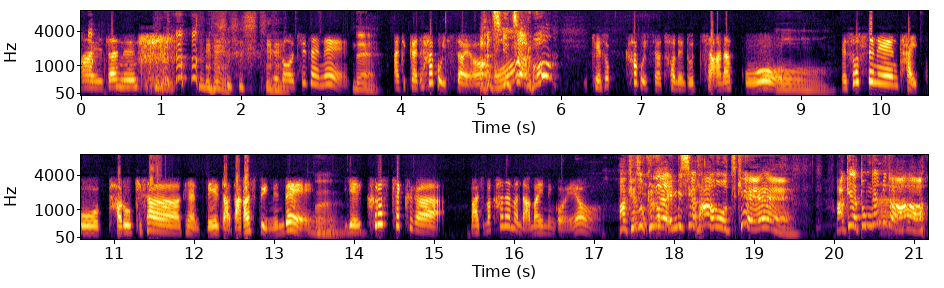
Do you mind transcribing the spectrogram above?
아, 일단은 그거 취재는 네. 아직까지 하고 있어요. 아 진짜로? 계속 하고 있어요. 저는 놓지 어. 않았고 오. 네, 소스는 다 있고 바로 기사 그냥 내일 나, 나갈 수도 있는데 네. 이게 크로스 체크가 마지막 하나만 남아 있는 거예요. 아 계속 그러다가 MBC가 다 하면 어떡해. 아끼다 똥 됩니다.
